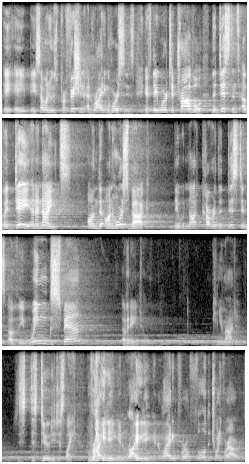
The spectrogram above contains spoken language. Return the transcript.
a, a, a, someone who's proficient at riding horses, if they were to travel the distance of a day and a night, on, the, on horseback, they would not cover the distance of the wingspan of an angel. Can you imagine? This, this dude is just like riding and riding and riding for a full 24 hours.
